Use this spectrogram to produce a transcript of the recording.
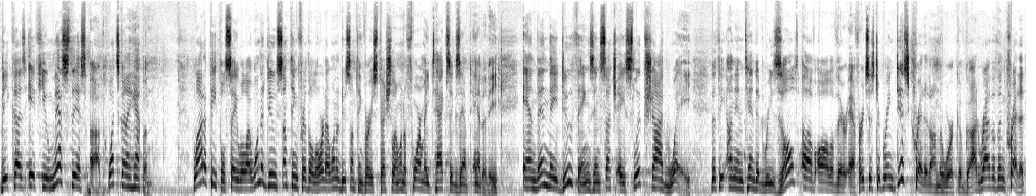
Because if you mess this up, what's going to happen? A lot of people say, Well, I want to do something for the Lord. I want to do something very special. I want to form a tax exempt entity. And then they do things in such a slipshod way that the unintended result of all of their efforts is to bring discredit on the work of God rather than credit.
